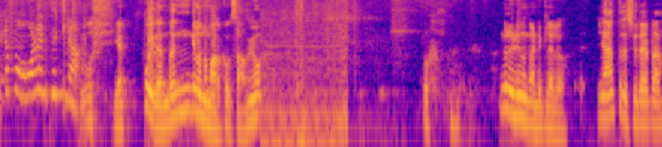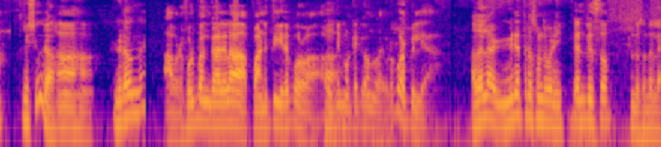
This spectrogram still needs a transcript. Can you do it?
ഏട്ടാ ഫോൺ എടുത്തിട്ടില്ല. ഉഫ്, എപ്പോ ഇത്? എന്തെങ്കിലും ഒന്ന് മറക്കും. സമയം നിങ്ങൾ നിങ്ങൾ ഇവിടെയൊന്നും കണ്ടിട്ടില്ലല്ലോ? ഞാൻ തൃശ്ശൂരേട്ടാ. തൃശ്ശൂരാ? ആ ഹാ ഇവിടെ വന്ന്? അവിടെ ഫുൾ ബംഗാളികളാ. പണി തീരെ കുറവാ. അതുകൊണ്ട് ഇങ്ങോട്ടേക്ക് വന്നതാ. ഇവിടെ കുഴപ്പമില്ല. അതല്ല ഈടെ എത്ര ദിവസം ഉണ്ട് പണി? രണ്ട് ദിവസം. രണ്ട് ദിവസം അല്ലേ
